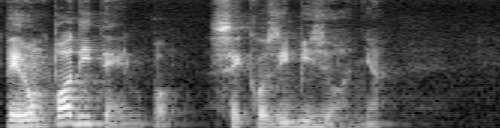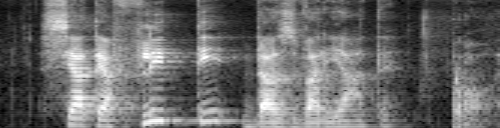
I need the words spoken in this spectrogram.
per un po' di tempo, se così bisogna, siate afflitti da svariate prove,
